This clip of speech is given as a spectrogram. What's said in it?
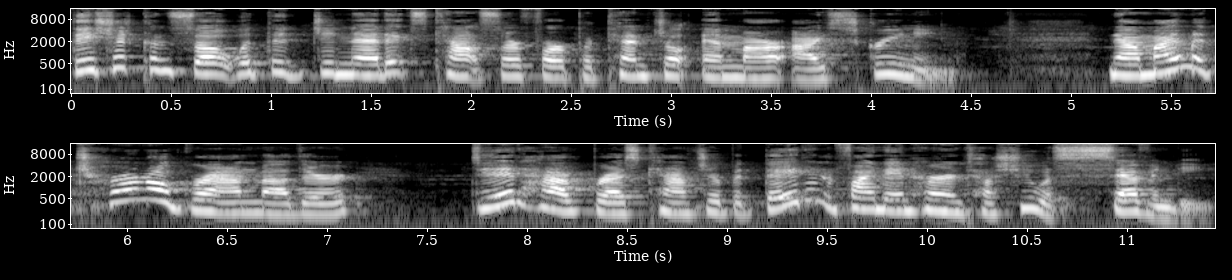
they should consult with the genetics counselor for potential MRI screening. Now, my maternal grandmother did have breast cancer, but they didn't find it in her until she was 70.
